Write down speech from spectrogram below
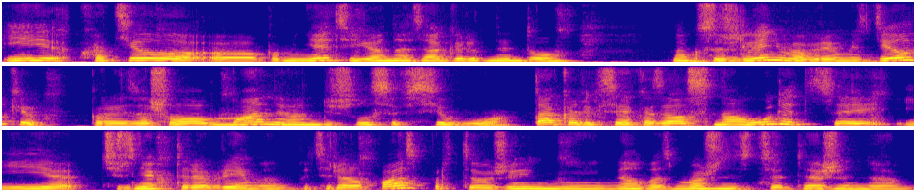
и хотел э, поменять ее на загородный дом. Но, к сожалению, во время сделки произошел обман, и он лишился всего. Так Алексей оказался на улице, и через некоторое время он потерял паспорт и уже не имел возможности даже на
